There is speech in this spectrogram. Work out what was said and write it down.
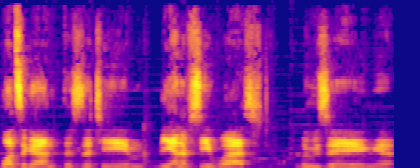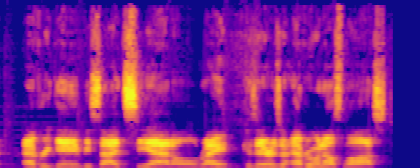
Once again, this is a team, the NFC West losing every game besides Seattle, right? Because everyone else lost.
